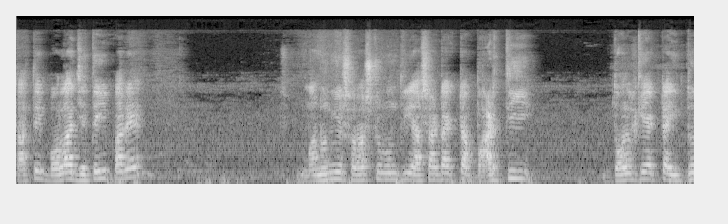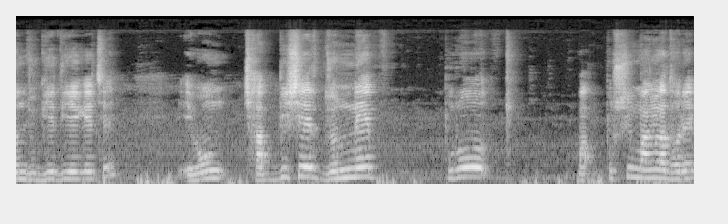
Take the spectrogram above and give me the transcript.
তাতে বলা যেতেই পারে মাননীয় স্বরাষ্ট্রমন্ত্রী আসাটা একটা বাড়তি দলকে একটা ইন্ধন জুগিয়ে দিয়ে গেছে এবং ছাব্বিশের জন্যে পুরো বা- পশ্চিমবাংলা ধরে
